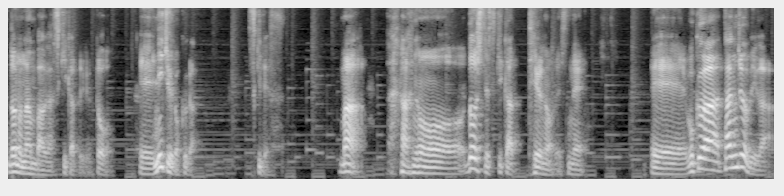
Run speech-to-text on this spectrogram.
どのナンバーが好きかというと、えー、26が好きです。まあ、あのー、どうして好きかっていうのはですね、えー、僕は誕生日が、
